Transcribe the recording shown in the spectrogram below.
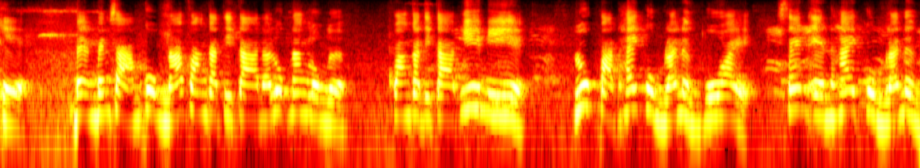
เค แบ่งเป็นสามกลุ่มนะ ฟังกติกานะลูกนั่งลงเลย ฟังกติกาพี่มีลูกปัดให้กลุ่มละหนึ่งถ้วย เส้นเอ็นให้กลุ่มละหนึ่ง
